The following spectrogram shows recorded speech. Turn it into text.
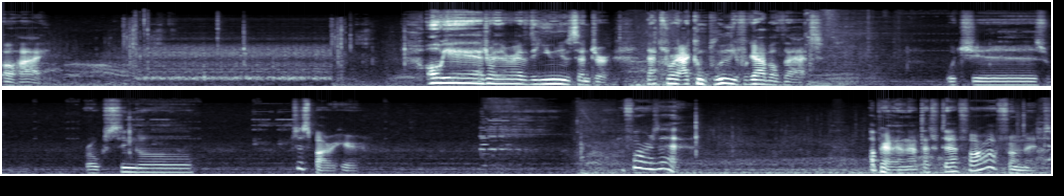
Oh, hi. Oh, yeah, that's right, that's Center. That's right, I completely forgot about that. Which is... Rogue Single... What's this spot right here? How far is that? Apparently I'm not that, that far off from it.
